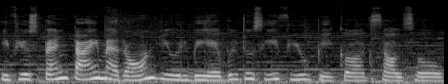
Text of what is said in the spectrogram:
If you spend time around, you will be able to see few peacocks also.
